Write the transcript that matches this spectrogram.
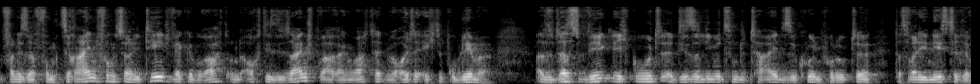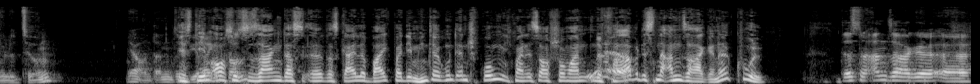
von dieser Funkt reinen Funktionalität weggebracht und auch die Designsprache reingebracht, hätten wir heute echte Probleme. Also das wirklich gut, äh, diese Liebe zum Detail, diese coolen Produkte, das war die nächste Revolution. Ja, und dann ist dem auch sozusagen das, äh, das geile Bike bei dem Hintergrund entsprungen. Ich meine, ist auch schon mal eine ja. Farbe, das ist eine Ansage, ne? Cool. Das ist eine Ansage.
